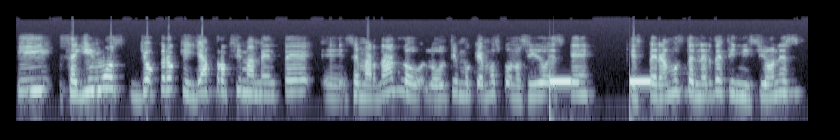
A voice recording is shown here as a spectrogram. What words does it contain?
Y seguimos, yo creo que ya próximamente, Semarnat, lo, lo último que hemos conocido es que esperamos tener definiciones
